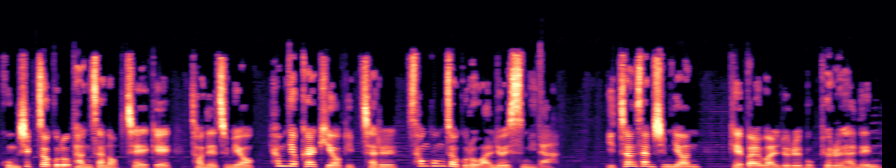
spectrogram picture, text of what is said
공식적으로 방산 업체에게 전해주며 협력할 기업 입찰을 성공적으로 완료했습니다. 2030년 개발 완료를 목표를 하는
